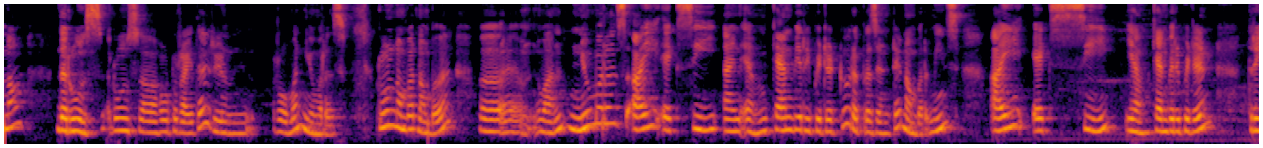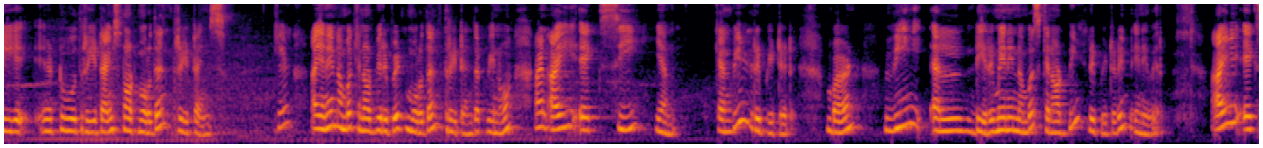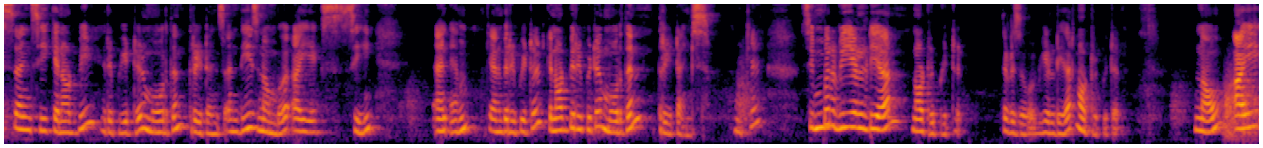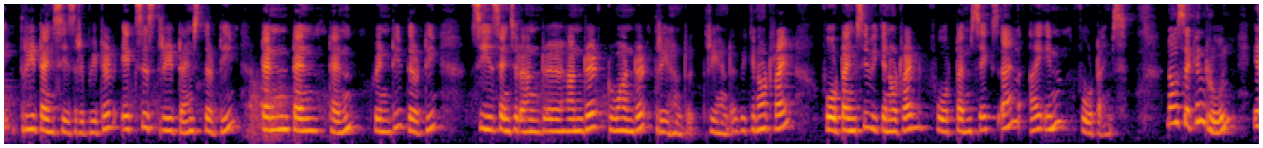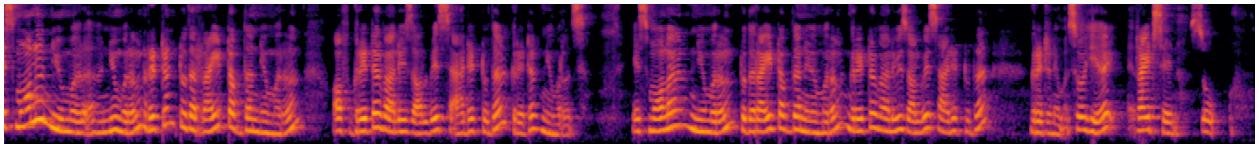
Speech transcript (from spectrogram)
Now the rules, rules uh, how to write the Roman numerals. Rule number number uh, one: numerals i, x, c, and m can be repeated to represent a number. Means i, x, c, m can be repeated three, uh, two, three times, not more than three times. Okay, any number cannot be repeated more than three times. That we know. And i, x, c, m can be repeated, but V, L, D remaining numbers cannot be repeated in anywhere. I, X and C cannot be repeated more than 3 times and these number I, X, C and M can be repeated cannot be repeated more than 3 times. Okay. Symbol VLD are not repeated. That is over. VLD are not repeated. Now I 3 times is repeated, X is 3 times 30, 10, 10, 10, 20, 30, C is century 100, 100, 200, 300, 300. We cannot write 4 times C, we cannot write 4 times X and I in 4 times. Now second rule, a smaller numer, uh, numeral written to the right of the numeral of greater value is always added to the greater numerals. A smaller numeral to the right of the numeral greater value is always added to the greater numeral. So here right side. So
